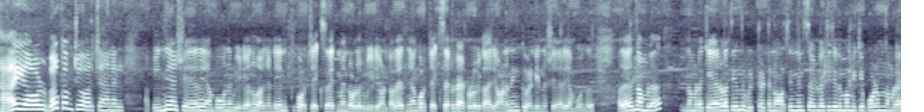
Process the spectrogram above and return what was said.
Hi all welcome to our channel അപ്പോൾ ഇന്ന് ഞാൻ ഷെയർ ചെയ്യാൻ പോകുന്ന വീഡിയോ എന്ന് പറഞ്ഞിട്ട് എനിക്ക് കുറച്ച് എക്സൈറ്റ്മെന്റ് ഉള്ളൊരു വീഡിയോ ഉണ്ട് അതായത് ഞാൻ കുറച്ച് എക്സൈറ്റഡ് ആയിട്ടുള്ളൊരു കാര്യമാണ് നിങ്ങൾക്ക് വേണ്ടി ഇന്ന് ഷെയർ ചെയ്യാൻ പോകുന്നത്. അതായത് നമ്മൾ നമ്മുടെ കേരളത്തിൽ നിന്ന് വിട്ടിട്ട് നോർത്ത് ഇന്ത്യൻ സൈഡിലേക്ക് ചെല്ലുമ്പോൾ മിക്കപ്പോഴും നമ്മുടെ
